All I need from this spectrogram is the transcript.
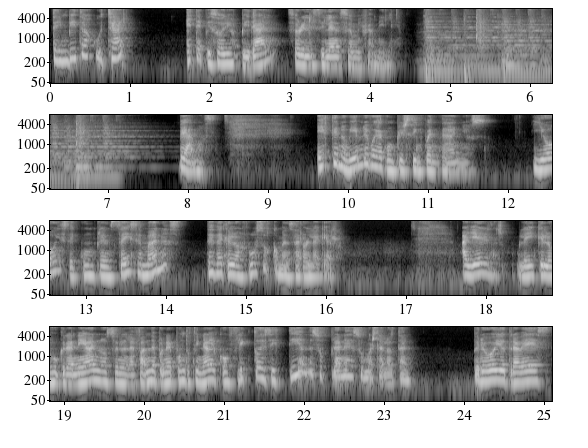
Te invito a escuchar este episodio espiral sobre el silencio en mi familia. Veamos. Este noviembre voy a cumplir 50 años y hoy se cumplen seis semanas desde que los rusos comenzaron la guerra. Ayer leí que los ucranianos, en el afán de poner punto final al conflicto, desistían de sus planes de sumarse a la OTAN. Pero hoy otra vez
